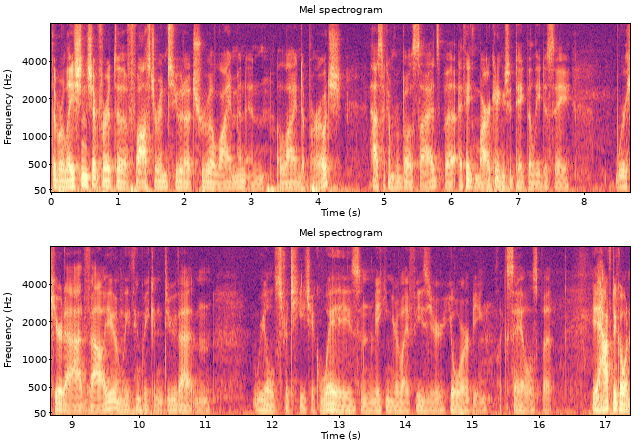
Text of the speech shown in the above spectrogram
the relationship for it to foster into a true alignment and aligned approach has to come from both sides. But I think marketing should take the lead to say, we're here to add value and we think we can do that in real strategic ways and making your life easier, your being like sales. But you have to go and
